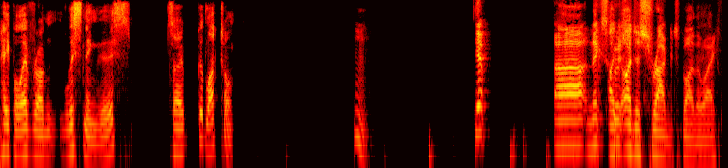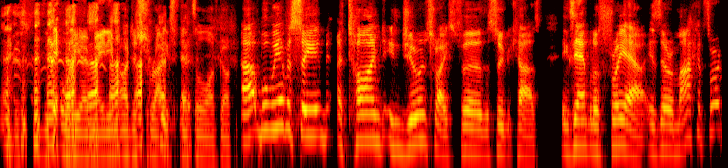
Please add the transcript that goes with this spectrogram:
people, everyone listening to this. So good luck to them. Yep. Uh, next question. I, I just shrugged, by the way, for this, this audio medium. I just shrugged. That's all I've got. Uh, will we ever see a timed endurance race for the supercars? Example of three hour. Is there a market for it?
